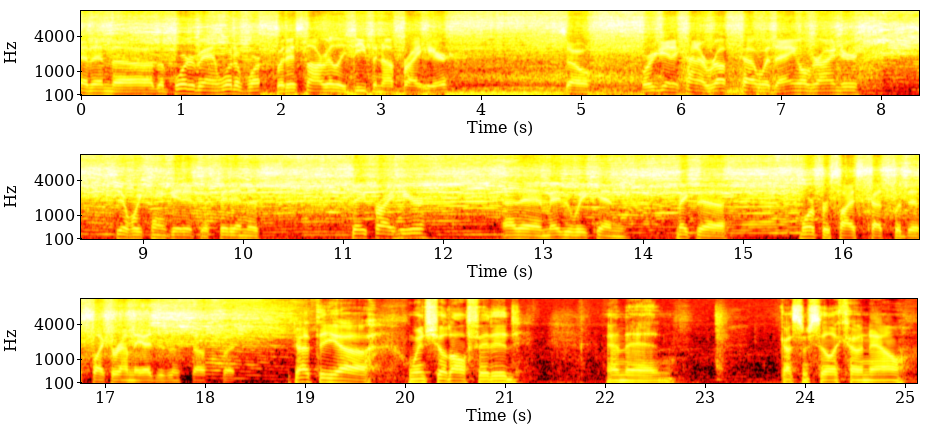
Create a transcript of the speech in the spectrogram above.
and then the, the porter band would have worked, but it's not really deep enough right here. So we're getting kind of rough cut with the angle grinder. See if we can get it to fit in this shape right here. And then maybe we can make the more precise cuts with this like around the edges and stuff. But got the uh, windshield all fitted and then got some silicone now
